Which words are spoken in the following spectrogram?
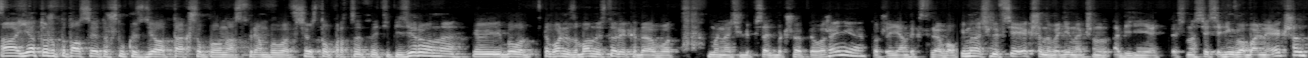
А я тоже пытался эту штуку сделать так, чтобы у нас прям было все стопроцентно типизировано. И была довольно забавная история, когда вот мы начали писать большое приложение, тот же Яндекс Travel, и мы начали все экшены в один экшен объединять. То есть у нас есть один глобальный экшен,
